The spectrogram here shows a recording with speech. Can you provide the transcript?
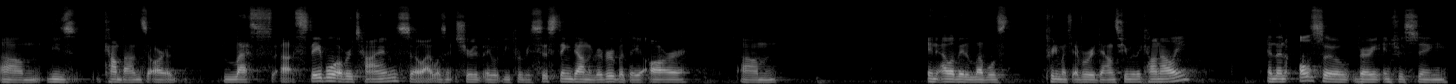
Um, these compounds are less uh, stable over time, so I wasn't sure that they would be persisting down the river, but they are um, in elevated levels pretty much everywhere downstream of the Calnali. And then also very interesting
